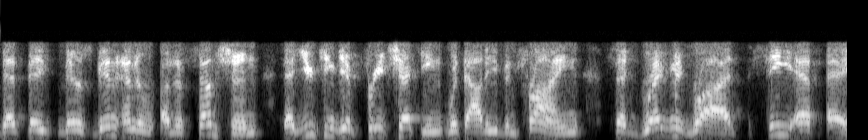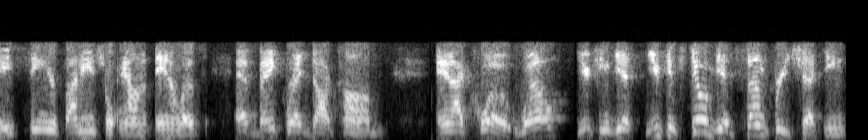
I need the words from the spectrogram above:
that they, there's been an, an assumption that you can get free checking without even trying, said Greg McBride, CFA, Senior Financial Analyst at Bankrate.com. And I quote, well, you can get you can still get some free checking,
